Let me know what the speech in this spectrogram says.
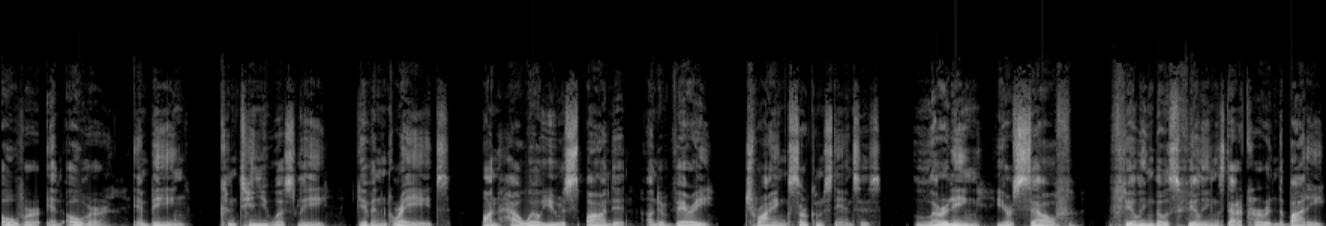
over and over and being continuously given grades on how well you responded under very trying circumstances, learning yourself, feeling those feelings that occur in the body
